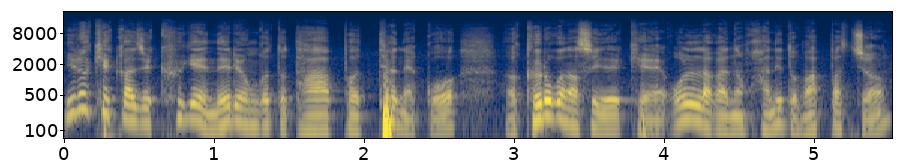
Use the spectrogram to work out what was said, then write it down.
이렇게까지 크게 내려온 것도 다 버텨냈고 어, 그러고 나서 이렇게 올라가는 환희도 맛봤죠.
